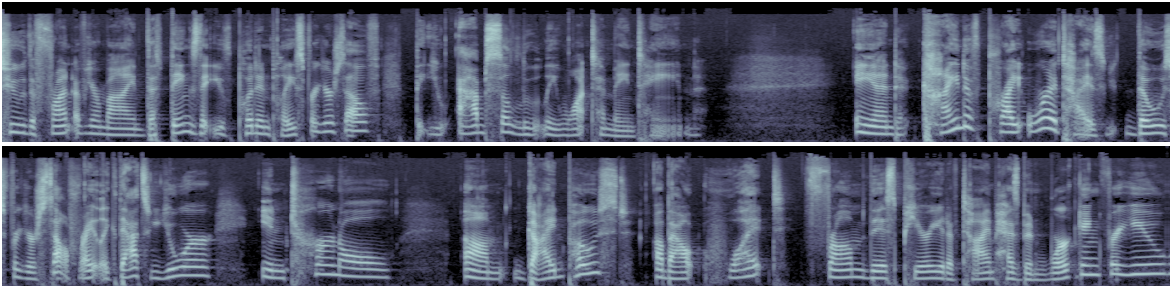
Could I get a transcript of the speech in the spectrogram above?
to the front of your mind the things that you've put in place for yourself that you absolutely want to maintain. And kind of prioritize those for yourself, right? Like that's your internal um, guidepost about what from this period of time has been working for you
